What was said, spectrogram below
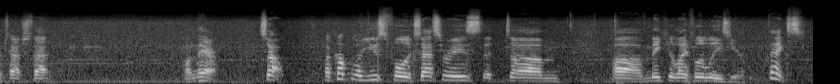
attach that on there. So, a couple of useful accessories that um, uh, make your life a little easier. Thanks.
